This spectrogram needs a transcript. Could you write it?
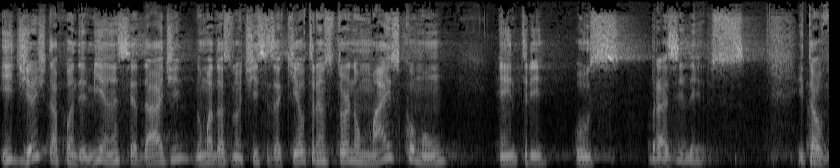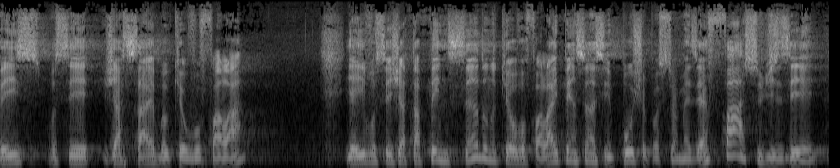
E diante da pandemia, a ansiedade, numa das notícias aqui, é o transtorno mais comum entre os brasileiros. E talvez você já saiba o que eu vou falar, e aí você já está pensando no que eu vou falar e pensando assim: puxa, pastor, mas é fácil dizer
